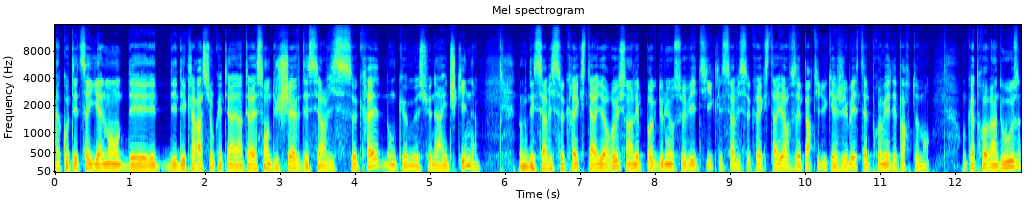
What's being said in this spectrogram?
à côté de ça également, des, déclarations qui étaient intéressantes du chef des services secrets, donc M. Narichkin, donc des services secrets extérieurs russes. Hein, à l'époque de l'Union soviétique, les services secrets extérieurs faisaient partie du KGB, c'était le premier département. En 92,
